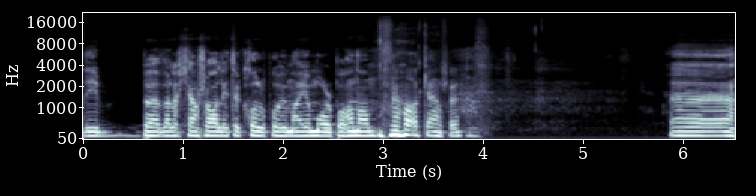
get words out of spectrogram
de bör väl kanske ha lite koll på hur man gör mål på honom. Ja, kanske. Uh,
